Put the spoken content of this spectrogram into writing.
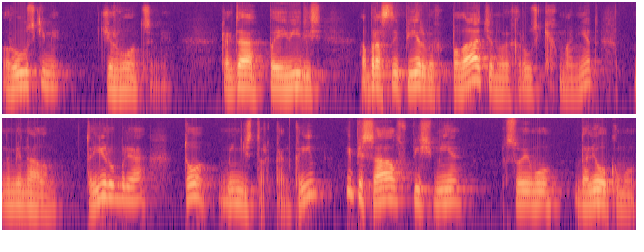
русскими червонцами. Когда появились образцы первых платиновых русских монет номиналом 3 рубля – то министр Конкрин и писал в письме к своему далекому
